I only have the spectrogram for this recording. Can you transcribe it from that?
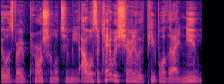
it was very personal to me. I was okay with sharing it with people that I knew,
